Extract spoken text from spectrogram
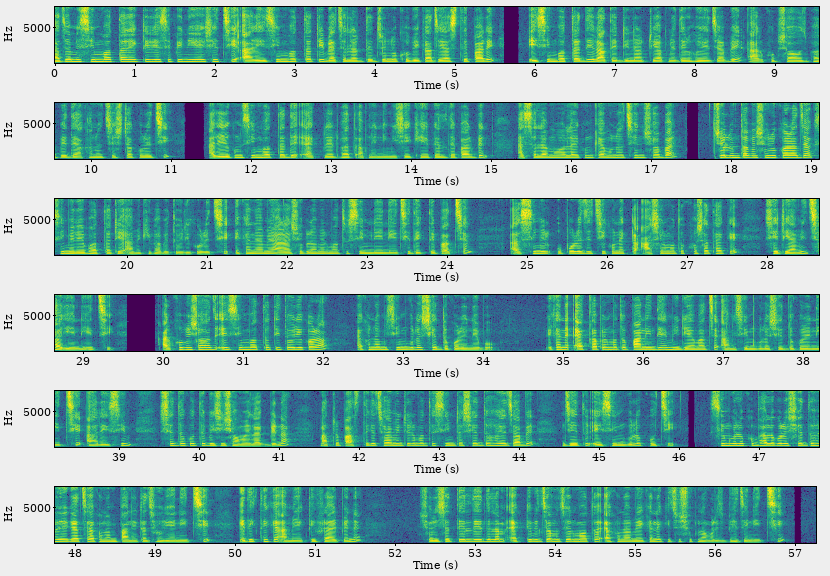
আজ আমি সিম ভর্তার একটি রেসিপি নিয়ে এসেছি, আর এই সিম ভর্তাটি ব্যাচেলারদের জন্য খুবই কাজে আসতে পারে। এই সিম ভর্তা দিয়ে রাতের ডিনারটি আপনাদের হয়ে যাবে, আর খুব সহজভাবে দেখানোর চেষ্টা করেছি। আর এরকম সিম ভর্তা দিয়ে এক প্লেট ভাত আপনি নিমিশে খেয়ে ফেলতে পারবেন। আসসালামু আলাইকুম, কেমন আছেন সবাই? চলুন তবে শুরু করা যাক, সিমের এই ভর্তাটি আমি কীভাবে তৈরি করেছি। এখানে আমি আড়াইশো গ্রামের মতো সিম নিয়ে নিয়েছি, দেখতে পাচ্ছেন। আর সিমের উপরে যে চিকন একটা আঁশের মতো খোসা থাকে, সেটি আমি ছাড়িয়ে নিয়েছি। আর খুবই সহজ এই সিম ভর্তাটি তৈরি করা। এখন আমি সিমগুলো সেদ্ধ করে নেব। এখানে এক কাপের মতো পানি দিয়ে মিডিয়াম আছে আমি সিমগুলো সেদ্ধ করে নিচ্ছি। আর এই সিম সেদ্ধ করতে বেশি সময় লাগবে না। মাত্র পাঁচ থেকে ছয় মিনিটের মধ্যে সিমটা সেদ্ধ হয়ে যাবে, যেহেতু এই সিমগুলো কুচি। সিমগুলো খুব ভালো করে সেদ্ধ হয়ে গেছে, এখন আমি পানিটা ঝরিয়ে নিচ্ছি। এদিক থেকে আমি একটি ফ্রাই প্যানে সরিষার তেল দিয়ে দিলাম এক টেবিল চামচের মতো। এখন আমি এখানে কিছু শুকনো মরিচ ভেজে নিচ্ছি।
